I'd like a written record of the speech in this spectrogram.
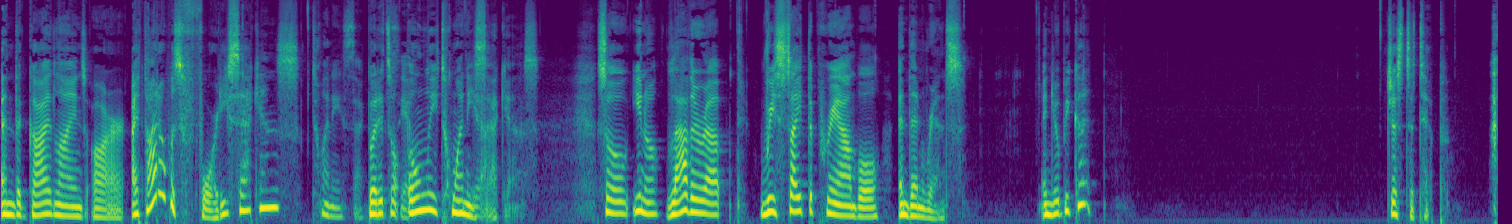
And the guidelines are, I thought it was 40 seconds, 20 seconds. but it's yeah. only 20 seconds. So, you know, lather up, recite the preamble, and then rinse. And you'll be good. Just a tip.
